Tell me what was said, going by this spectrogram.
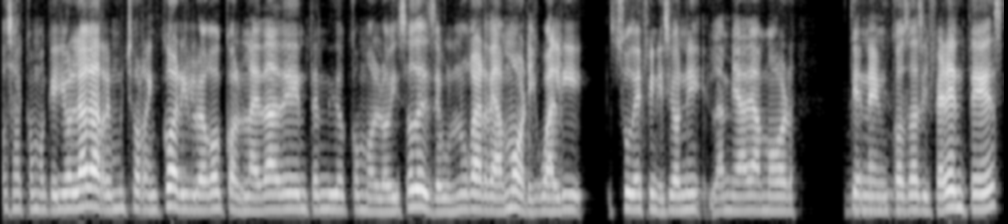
o sea, como que yo le agarré mucho rencor y luego con la edad he entendido cómo lo hizo desde un lugar de amor, igual y su definición y la mía de amor tienen Mm. cosas diferentes,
